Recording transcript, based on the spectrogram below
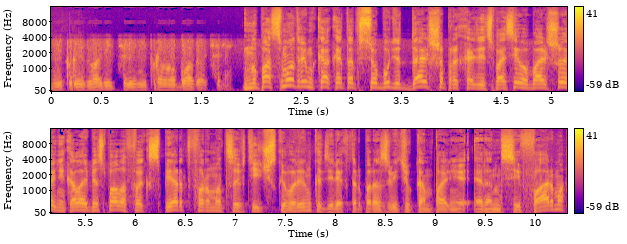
ни производителей, ни правообладателей. Ну, посмотрим, как это все будет дальше проходить. Спасибо большое. Николай Беспалов, эксперт фармацевтического рынка, директор по развитию компании RNC Pharma,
